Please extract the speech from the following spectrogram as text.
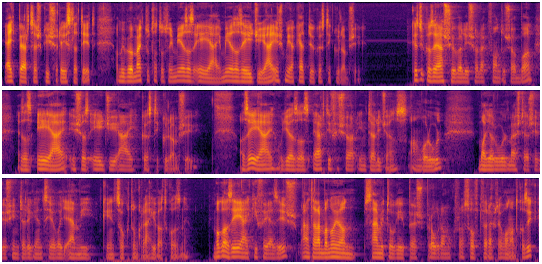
egyperces kis részletét, amiből megtudhatod, hogy mi az az AI, mi az az AGI, és mi a kettő közti különbség. Kezdjük az elsővel és a legfontosabban, ez az AI és az AGI közti különbség. Az AI, ugye ez az Artificial Intelligence angolul, magyarul mesterséges intelligencia vagy MI-ként szoktunk rá hivatkozni. Maga az AI kifejezés általában olyan számítógépes programokra, szoftverekre vonatkozik,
